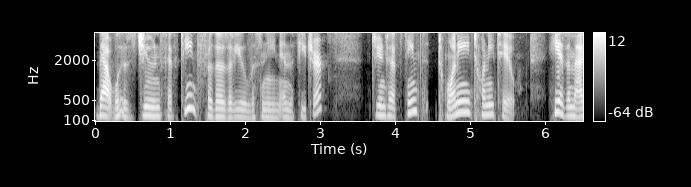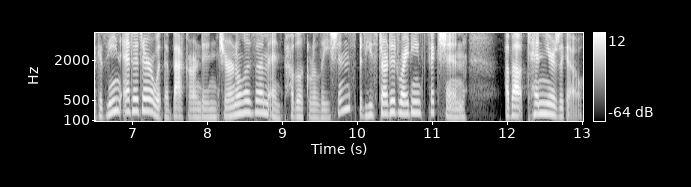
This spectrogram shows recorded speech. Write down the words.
That was June 15th for those of you listening in the future. June 15th, 2022. He is a magazine editor with a background in journalism and public relations, but he started writing fiction about 10 years ago.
